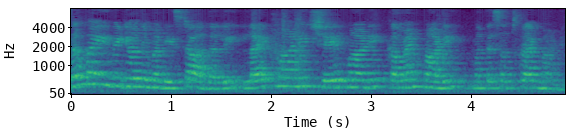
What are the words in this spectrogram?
ನಮ್ಮ ಈ ವಿಡಿಯೋ ನಿಮಗೆ ಇಷ್ಟ ಆದಲ್ಲಿ ಲೈಕ್ ಮಾಡಿ, ಶೇರ್ ಮಾಡಿ, ಕಮೆಂಟ್ ಮಾಡಿ ಮತ್ತೆ ಸಬ್ಸ್ಕ್ರೈಬ್ ಮಾಡಿ.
